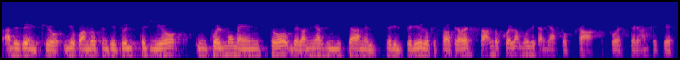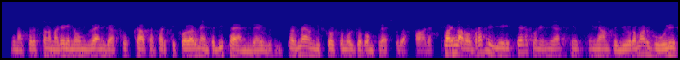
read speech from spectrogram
ad esempio, io quando ho sentito il trio, in quel momento della mia vita, nel, per il periodo che stavo attraversando, quella musica mi ha toccato. Può essere anche che una persona magari non venga toccata particolarmente, dipende. Per me è un discorso molto complesso da fare. Parlavo proprio ieri sera con il mio ex insegnante Juro Margulis,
